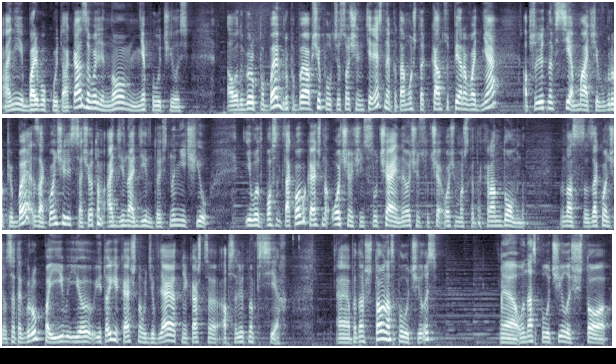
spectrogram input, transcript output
Они борьбу какую-то оказывали, но не получилось. А вот группа Б, группа Б вообще получилась очень интересная, потому что к концу первого дня абсолютно все матчи в группе Б закончились со счетом 1-1, то есть на ничью. И вот после такого, конечно, очень-очень случайно и очень, случайно, очень, можно сказать так, рандомно у нас закончилась эта группа, и ее итоги, конечно, удивляют, мне кажется, абсолютно всех. Э, потому что что у нас получилось? Э, у нас получилось, что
